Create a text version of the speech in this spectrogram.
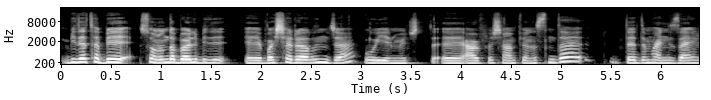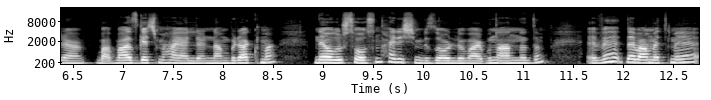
bir de tabii sonunda böyle bir e, başarı alınca U23 e, Avrupa Şampiyonası'nda dedim hani Zehra vazgeçme hayallerinden bırakma. Ne olursa olsun her işin bir zorluğu var bunu anladım. E, ve devam etmeye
